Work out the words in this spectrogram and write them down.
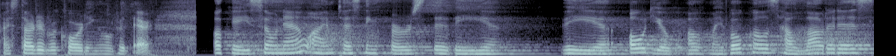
I started recording over there. Okay, so now I'm testing first the, the uh, the audio of my vocals, how loud it is.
